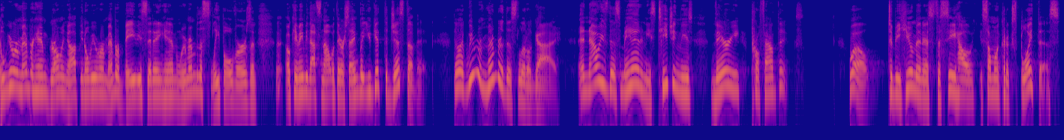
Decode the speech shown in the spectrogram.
and we remember him growing up. You know, we remember babysitting him and we remember the sleepovers. And uh, okay, maybe that's not what they were saying, but you get the gist of it. They're like, we remember this little guy. And now he's this man and he's teaching these very profound things. Well, to be human is to see how someone could exploit this.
